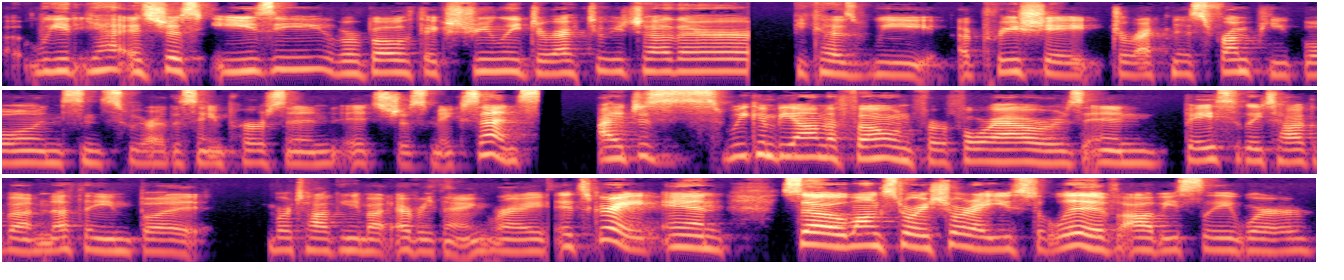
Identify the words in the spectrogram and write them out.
Uh, we, yeah, it's just easy. We're both extremely direct to each other because we appreciate directness from people. And since we are the same person, it just makes sense. I just, we can be on the phone for four hours and basically talk about nothing but we're talking about everything, right? It's great. And so, long story short, I used to live obviously where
